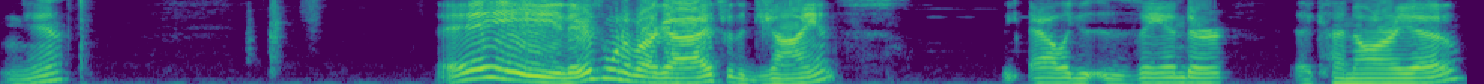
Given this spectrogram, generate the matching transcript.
Yeah. Hey, there's one of our guys for the Giants. The Alexander Canario.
